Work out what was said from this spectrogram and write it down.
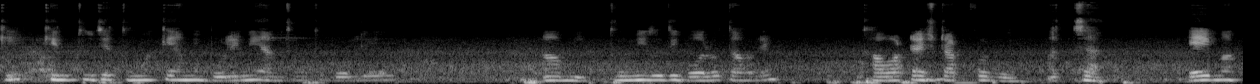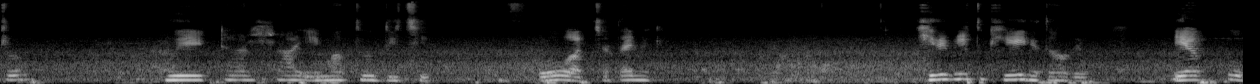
কি? কিন্তু যে তোমাকে আমি বলিনি, আমি তোমাকে বলি আমি। তুমি যদি বলো তাহলে খাওয়াটা স্টার্ট করব। আচ্ছা এইমাত্র ওয়েটাররা এইমাত্র দিচ্ছে। ও আচ্ছা তাই নাকি? খিদে পেলে তো খেয়েই নিতে হবে। ইয়া খুব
